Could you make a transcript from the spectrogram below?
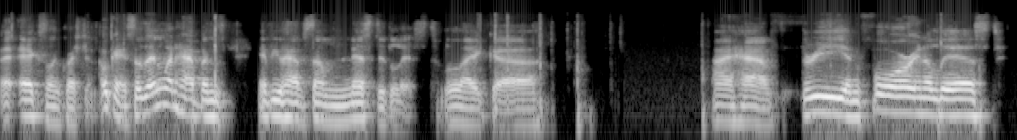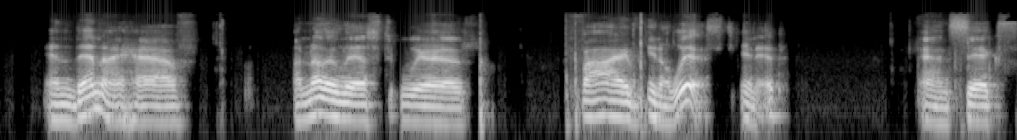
Excellent question. Okay, so then what happens if you have some nested list? Like uh, I have three and four in a list, and then I have another list with five in a list in it, and six,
